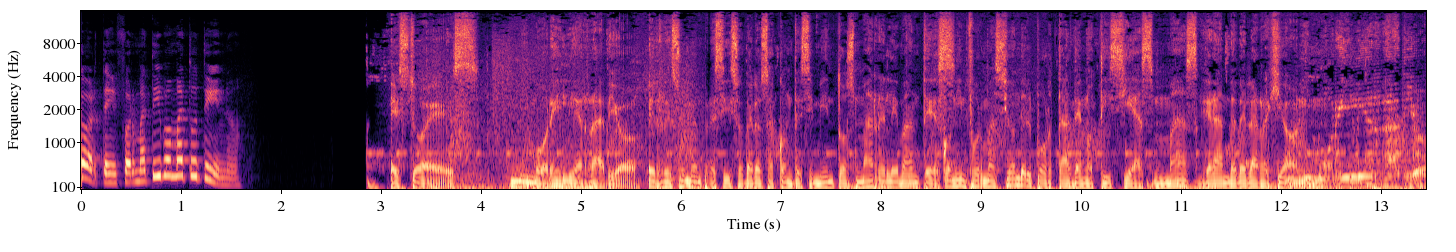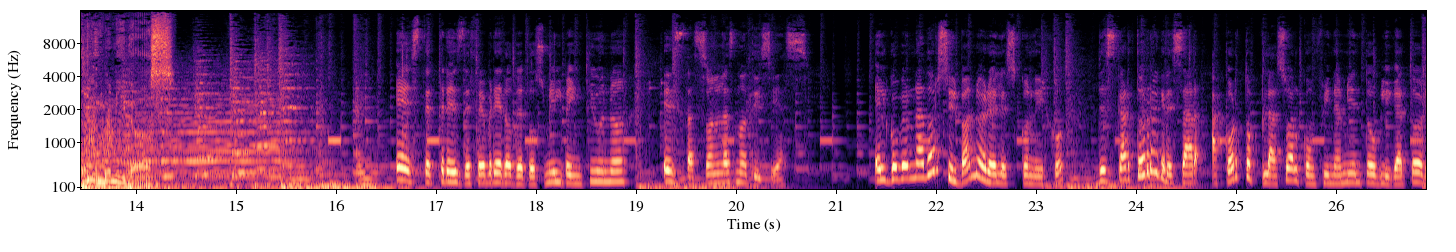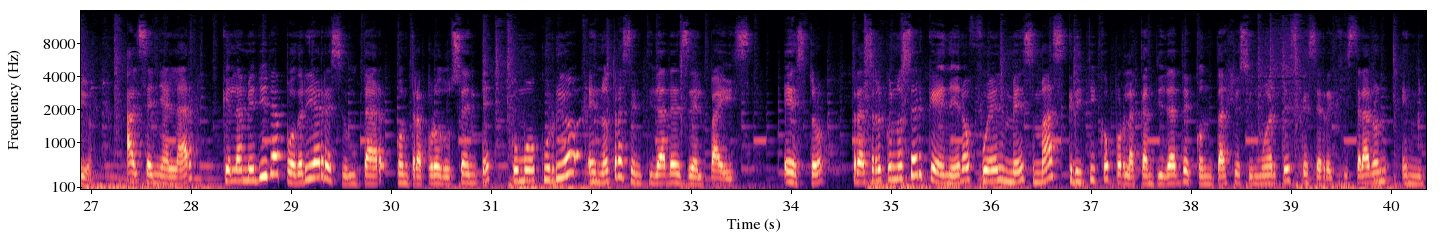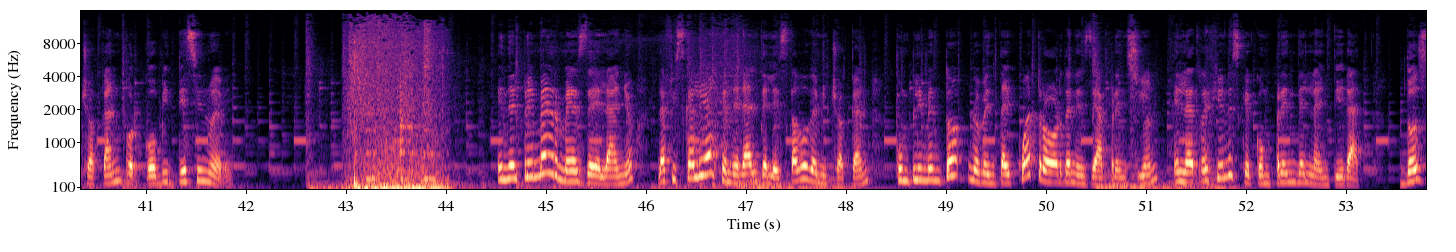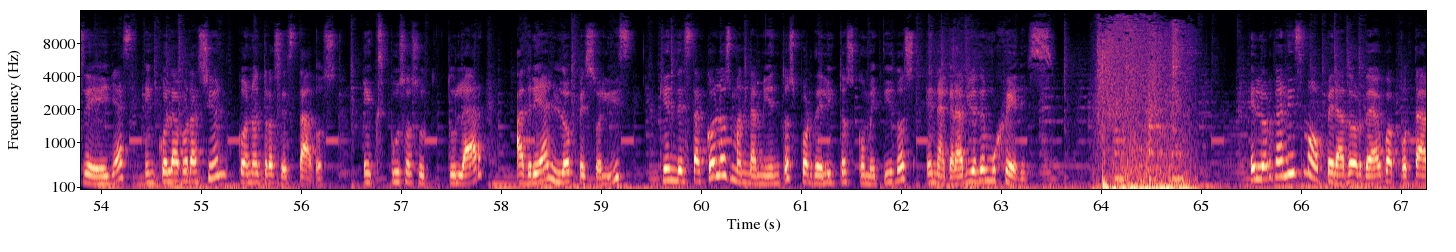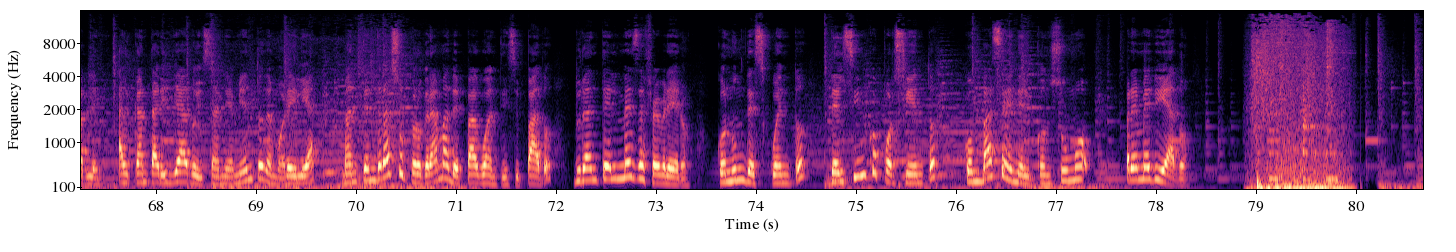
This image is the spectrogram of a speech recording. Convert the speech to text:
Corte informativo matutino. Esto es Mi Morelia Radio, el resumen preciso de los acontecimientos más relevantes con información del portal de noticias más grande de la región. Mi Morelia Radio. Bienvenidos. Este 3 de febrero de 2021, estas son las noticias. El gobernador Silvano Aureles Conejo descartó regresar a corto plazo al confinamiento obligatorio, al señalar que la medida podría resultar contraproducente como ocurrió en otras entidades del país. Esto tras reconocer que enero fue el mes más crítico por la cantidad de contagios y muertes que se registraron en Michoacán por COVID-19. En el primer mes del año, la Fiscalía General del Estado de Michoacán cumplimentó 94 órdenes de aprehensión en las regiones que comprenden la entidad, dos de ellas en colaboración con otros estados, expuso su titular, Adrián López Solís, quien destacó los mandamientos por delitos cometidos en agravio de mujeres. El organismo operador de agua potable, alcantarillado y saneamiento de Morelia mantendrá su programa de pago anticipado durante el mes de febrero, con un descuento del 5% con base en el consumo premediado.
